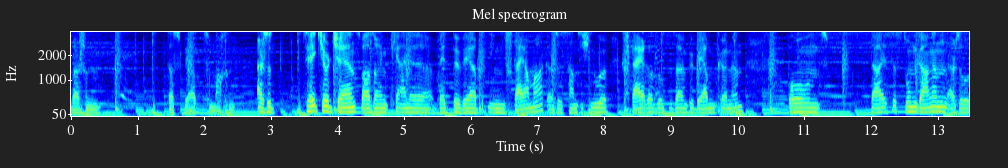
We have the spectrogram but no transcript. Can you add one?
war schon das wert zu machen. Also Take Your Chance war so ein kleiner Wettbewerb in Steiermark. Also es haben sich nur Steirer sozusagen bewerben können. Und da ist es darum gegangen, also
